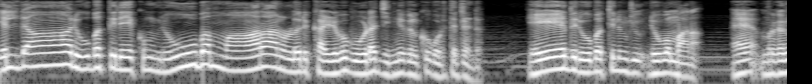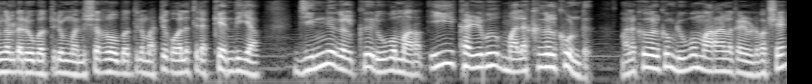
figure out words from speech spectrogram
എല്ലാ രൂപത്തിലേക്കും രൂപം മാറാനുള്ള ഒരു കഴിവ് കൂടെ ജിന്നുകൾക്ക് കൊടുത്തിട്ടുണ്ട്. ഏത് രൂപത്തിലും രൂപം മാറാം. ഏഹ് മൃഗങ്ങളുടെ രൂപത്തിലും മനുഷ്യരുടെ രൂപത്തിലും മറ്റു കോലത്തിലൊക്കെ എന്ത് ചെയ്യാം? ജിന്നുകൾക്ക് രൂപം മാറാം. ഈ കഴിവ് മലക്കുകൾക്കും ഉണ്ട്. മലക്കുകൾക്കും രൂപം മാറാനുള്ള കഴിവുണ്ട്. പക്ഷെ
